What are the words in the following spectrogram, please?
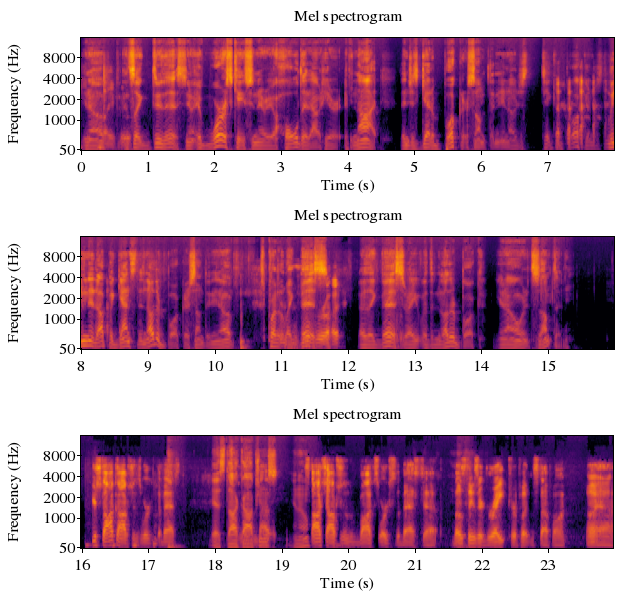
You know, it's like do this. You know, if worst case scenario, hold it out here. If not, then just get a book or something. You know, just take a book and just lean it up against another book or something. You know, just put it like this right. or like this, right, with another book. You know, or it's something. Your stock options work the best. Yeah, stock options. You know, stocks options box works the best. Yeah, those things are great for putting stuff on. Oh yeah,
